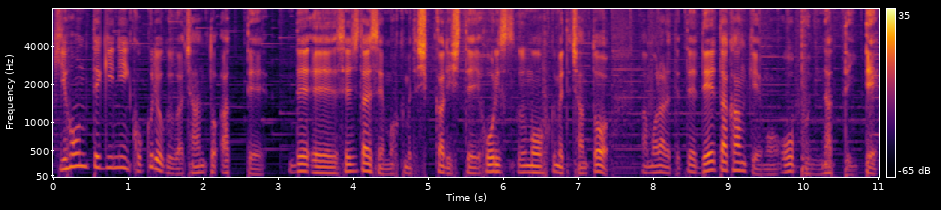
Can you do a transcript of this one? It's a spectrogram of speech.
基本的に国力がちゃんとあってで、えー政治体制も含めてしっかりして法律も含めてちゃんと守られててデータ関係もオープンになっていて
